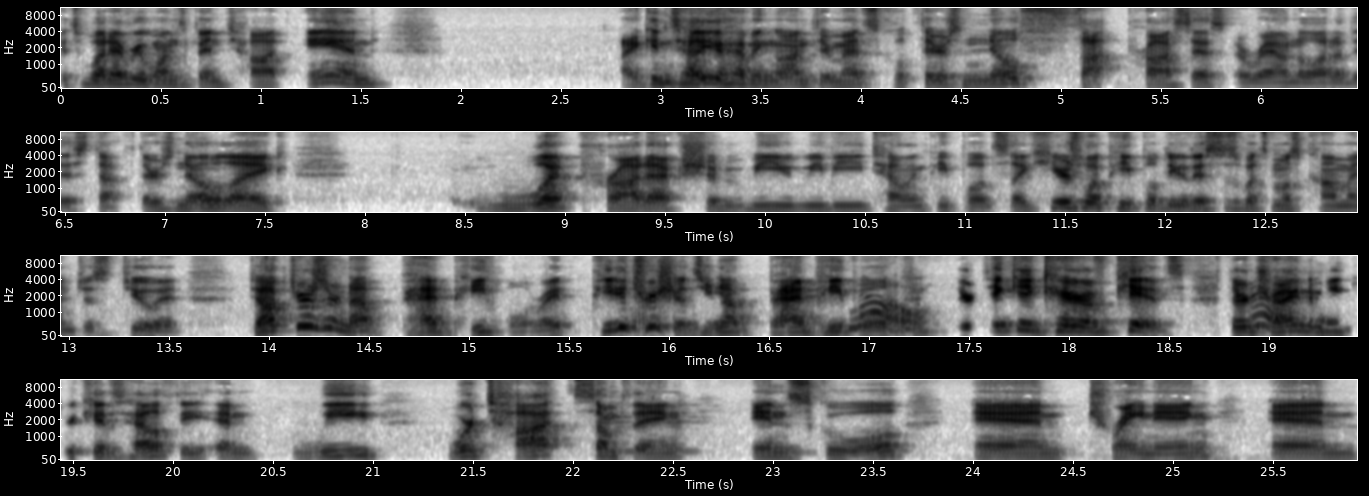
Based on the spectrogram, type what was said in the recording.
it's what everyone's been taught, and I can tell you, having gone through med school, there's no thought process around a lot of this stuff. There's no like, what product should we, we be telling people? It's like, here's what people do. This is what's most common. Just do it. Doctors are not bad people, right? Pediatricians are not bad people. No. They're taking care of kids. They're yeah. trying to make your kids healthy. And we were taught something in school and training and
